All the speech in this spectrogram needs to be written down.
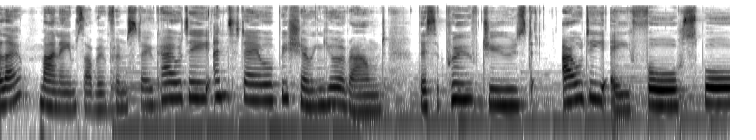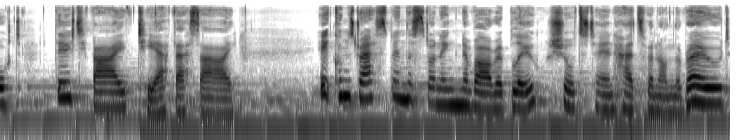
Hello, my name's Evan from Stoke Audi and today I will be showing you around this approved used Audi A4 Sport 35 TFSI. It comes dressed in the stunning Navarra blue, sure to turn heads when on the road,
